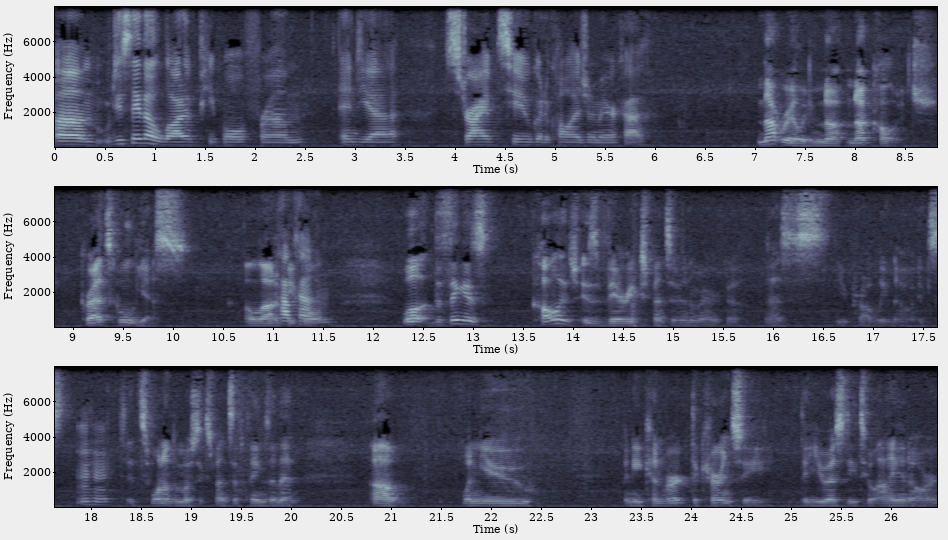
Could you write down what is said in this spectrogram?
Um, would you say that a lot of people from India strive to go to college in America? not really, not not college, grad school, yes. A lot of How people. come? Well, the thing is, college is very expensive in America, as you probably know. It's Mm-hmm. it's one of the most expensive things, and then um, when you when you convert the currency, the USD to INR,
